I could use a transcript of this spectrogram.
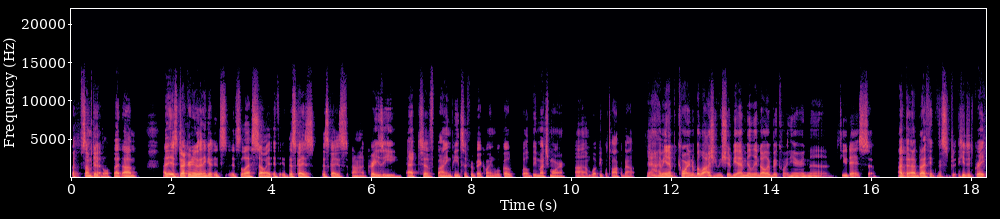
some Yeah. people. But um, it's darker News. I think it, it's it's less so. I, if, if this guy's this guy's uh, crazy act of buying pizza for Bitcoin will go will be much more um, what people talk about. Yeah, I mean, according to Balaji, we should be at a million dollar Bitcoin here in a few days. So I but I think this he did great.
